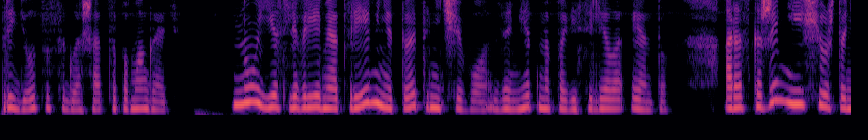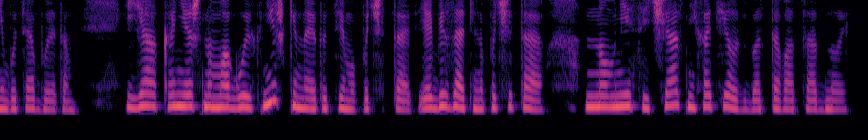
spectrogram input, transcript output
придется соглашаться помогать. «Ну, если время от времени, то это ничего», — заметно повеселела Энту. «А расскажи мне еще что-нибудь об этом. Я, конечно, могу и книжки на эту тему почитать, я обязательно почитаю, но мне сейчас не хотелось бы оставаться одной,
